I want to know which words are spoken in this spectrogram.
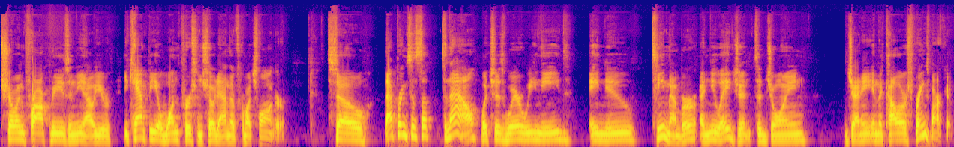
showing properties, and you know, you you can't be a one person show down there for much longer. So that brings us up to now, which is where we need a new team member, a new agent to join Jenny in the Colorado Springs market.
